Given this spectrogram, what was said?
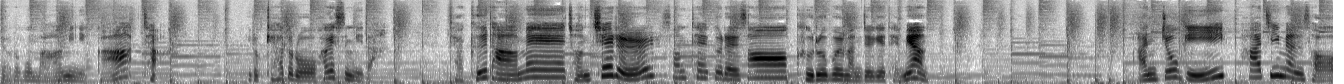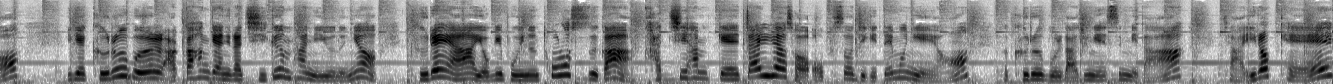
여러분 마음이니까. 자 이렇게 하도록 하겠습니다. 자, 그 다음에 전체를 선택을 해서 그룹을 만들게 되면 안쪽이 파지면서 이게 그룹을 아까 한 게 아니라 지금 한 이유는요. 그래야 여기 보이는 토로스가 같이 함께 잘려서 없어지기 때문이에요. 그룹을 나중에 했습니다. 자, 이렇게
